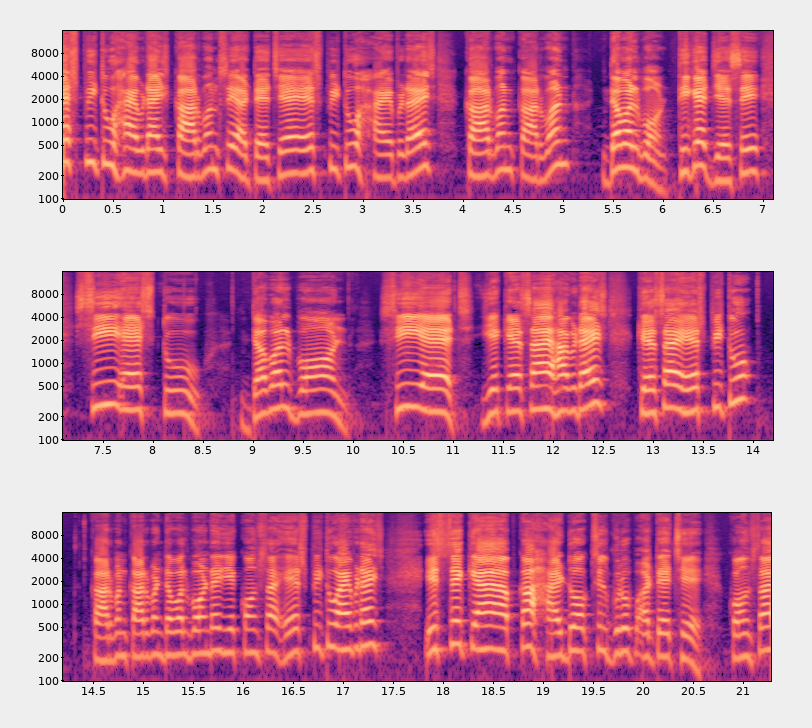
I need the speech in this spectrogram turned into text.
S P two hybridise carbon से अटैच है S P two hybridise carbon carbon double bond ठीक है जैसे C H two double bond C H ये कैसा है हाइब्राइज कैसा है S P two carbon carbon double bond है ये कौन सा एस पी टू हाइब्राइज इससे क्या है आपका हाइड्रोक्सिल ग्रुप अटैच है कौन सा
